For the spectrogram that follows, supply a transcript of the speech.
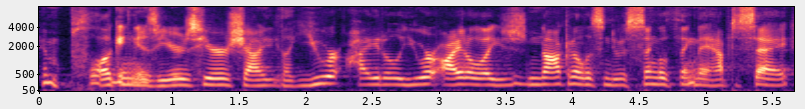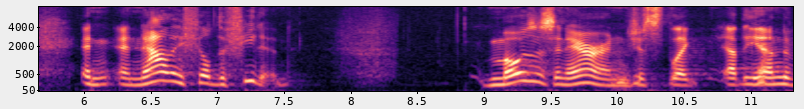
him plugging his ears here, shouting like, "You are idle, you are idle." Like he's just not going to listen to a single thing they have to say. And and now they feel defeated. Moses and Aaron, just like at the end of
